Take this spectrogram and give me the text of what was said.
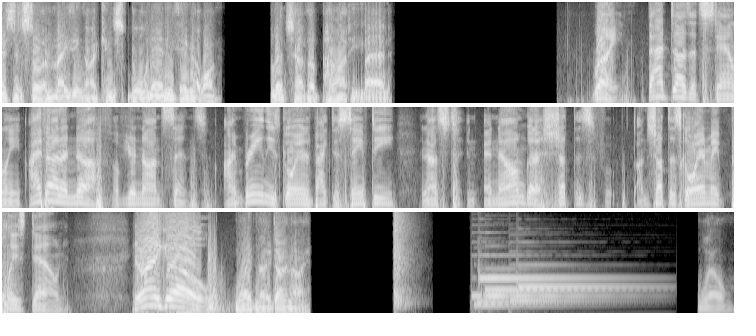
This is so amazing I can spawn anything I want. Let's have a party, man. Right, that does it, Stanley. I've had enough of your nonsense. I'm bringing these Go Animate back to safety, and and, now I'm gonna shut this f- shut this Go Animate place down. Here I go. Wait no don't I? Well,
